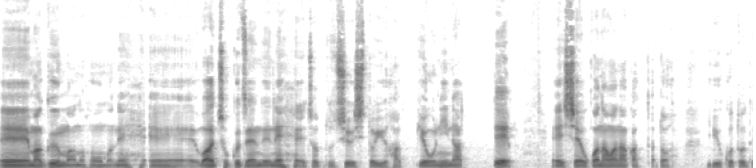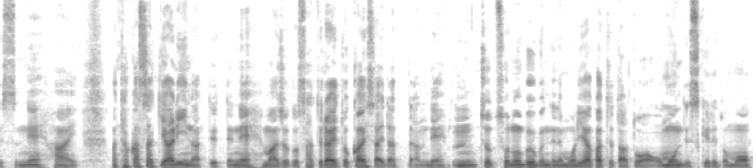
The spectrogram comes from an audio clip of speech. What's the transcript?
えまあ、群馬の方もね、えは直前でね、ちょっと中止という発表になって、え試合行わなかったということですね。はい。まあ、高崎アリーナって言ってね、まあちょっとサテライト開催だったんで、うん、ちょっとその部分でね、盛り上がってたとは思うんですけれども、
